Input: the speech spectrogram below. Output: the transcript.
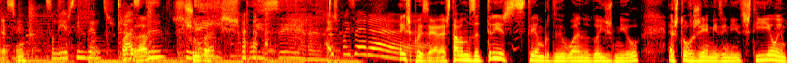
É assim? São dias cinzentos, quase verdade. de Chuva. Eis, pois era. Eis, pois era! Eis, pois era. Estávamos a 3 de setembro do ano 2000, as Torres Gêmeas ainda existiam, em,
